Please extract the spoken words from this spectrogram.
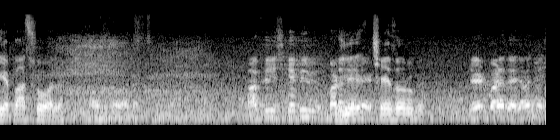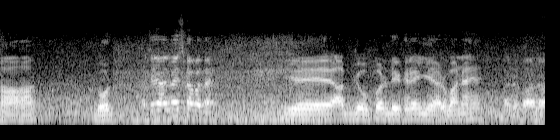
ये पाँच सौ वाला। काफ़ी इसके भी बढ़ गए ये छः सौ रुपये। रेट बढ़ गए हाँ हाँ। बहुत अच्छा जावेद भाई इसका बताएँ। ये आप जो ऊपर देख रहे हैं ये अरवाना है। अरे वाला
